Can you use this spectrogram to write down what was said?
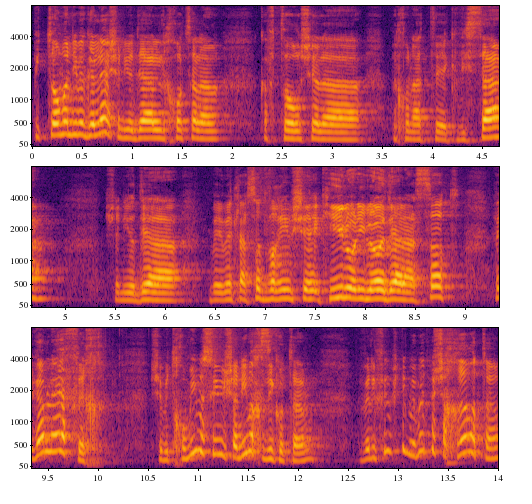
פתאום אני מגלה שאני יודע ללחוץ על הכפתור של המכונת אה, כביסה, שאני יודע באמת לעשות דברים שכאילו אני לא יודע לעשות, וגם להפך, שבתחומים מסוימים שאני מחזיק אותם, ולפעמים שאני באמת משחרר אותם,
